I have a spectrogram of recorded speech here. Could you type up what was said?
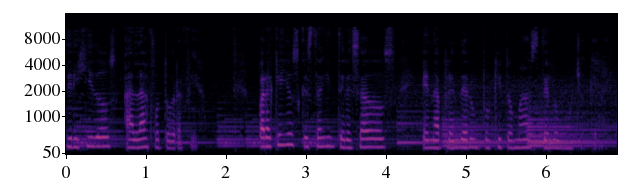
dirigidos a la fotografía. Para aquellos que están interesados en aprender un poquito más de lo mucho que hay.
